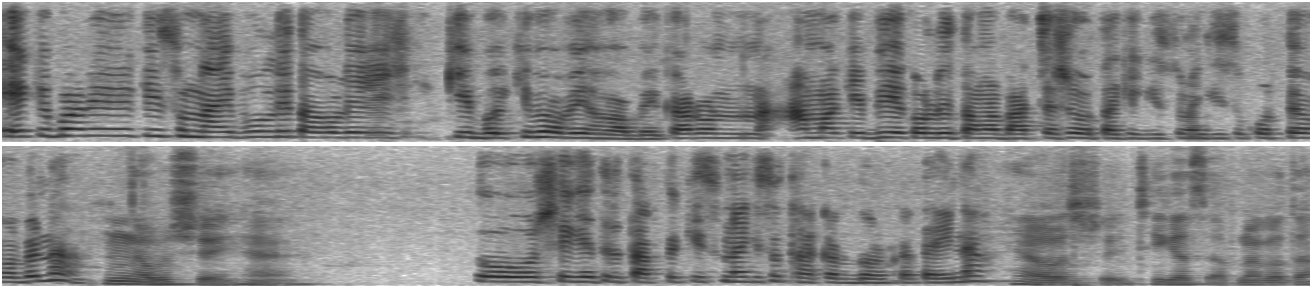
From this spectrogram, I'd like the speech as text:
একেবারে কিছু নাই বললে তাহলে কি কীভাবে হবে? কারণ আমাকে বিয়ে করলে তো আমার বাচ্চা সহ তাকে কিছু না কিছু করতে হবে না। হুম অবশ্যই হ্যাঁ। তো সেক্ষেত্রে তার তো কিছু না কিছু থাকার দরকার তাই না? হ্যাঁ অবশ্যই ঠিক আছে আপনার কথা।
